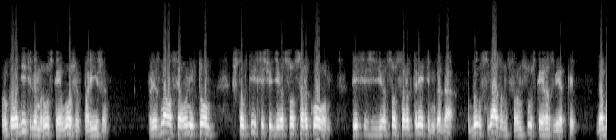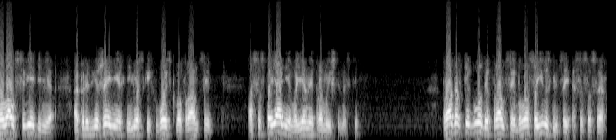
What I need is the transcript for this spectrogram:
руководителем русской ложи в Париже. Признался он и в том, что в 1940-1943 годах был связан с французской разведкой, добывал сведения о передвижениях немецких войск во Франции, о состоянии военной промышленности. Правда, в те годы Франция была союзницей СССР,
